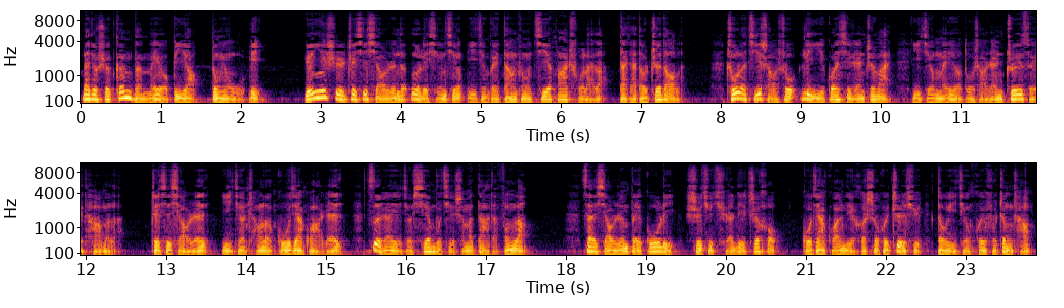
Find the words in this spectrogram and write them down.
那就是根本没有必要动用武力。原因是这些小人的恶劣行径已经被当众揭发出来了，大家都知道了。除了极少数利益关系人之外，已经没有多少人追随他们了。这些小人已经成了孤家寡人，自然也就掀不起什么大的风浪。在小人被孤立、失去权力之后，国家管理和社会秩序都已经恢复正常，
